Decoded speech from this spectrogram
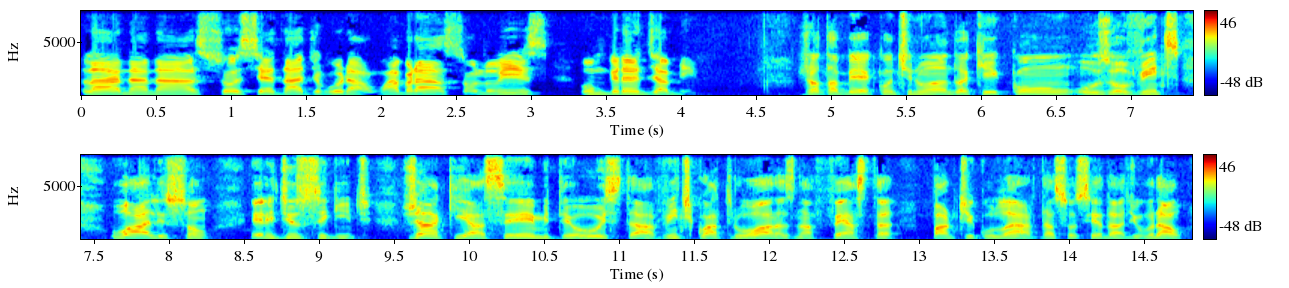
lá na, na Sociedade Rural. Um abraço, Luiz, um grande amigo. JB, continuando aqui com os ouvintes, o Alisson, ele diz o seguinte: já que a CMTU está 24 horas na festa particular da sociedade rural,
